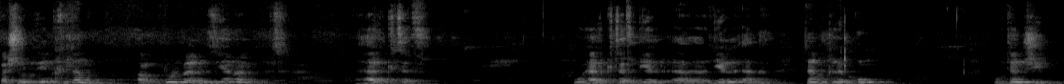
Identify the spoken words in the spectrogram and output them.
فاش نبغي نخدم ردوا البال مزيان البنات ها الكتاف. وها الكتاف ديال آه ديال الأمام. تنقلبهم وتنجيب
